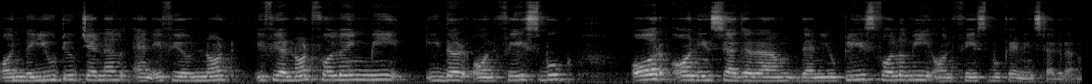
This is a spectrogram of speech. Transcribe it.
on the youtube channel and if you have not if you are not following me either on facebook or on Instagram, then you please follow me on Facebook and Instagram.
